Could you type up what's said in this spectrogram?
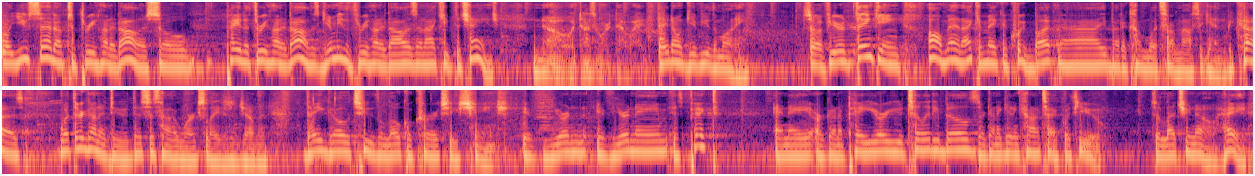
well, you said up to $300, so pay the $300, give me the $300 and I keep the change. No, it doesn't work that way. They don't give you the money. So if you're thinking, oh man, I can make a quick buck, nah, you better come with something else again. Because what they're going to do, this is how it works, ladies and gentlemen. They go to the local currency exchange. If your if your name is picked, and they are going to pay your utility bills, they're going to get in contact with you to let you know, hey,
